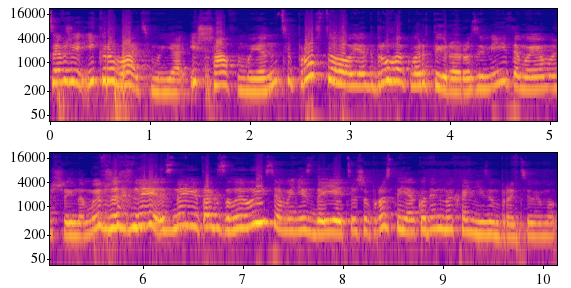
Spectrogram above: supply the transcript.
Це вже і кровать моя, і шафа моя. Ну це просто як друга квартира, розумієте, моя машина. Ми вже з нею, з нею так злилися, мені здається, що просто як один механізм працюємо.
